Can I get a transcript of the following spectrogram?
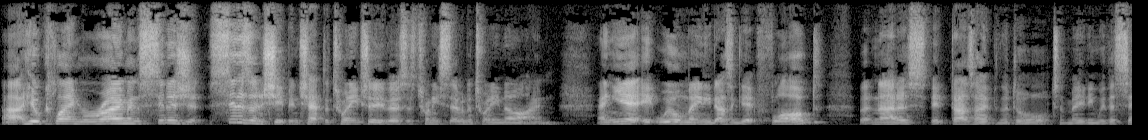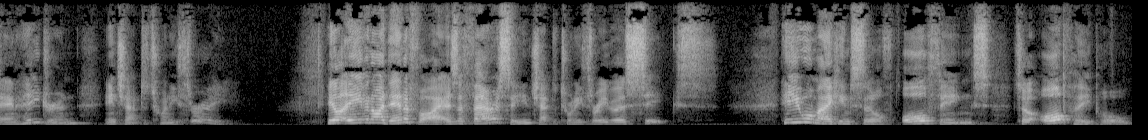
Uh, he'll claim Roman citizenship in chapter 22, verses 27 to 29. And yeah, it will mean he doesn't get flogged, but notice it does open the door to meeting with the Sanhedrin in chapter 23. He'll even identify as a Pharisee in chapter 23, verse 6. He will make himself all things to all people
